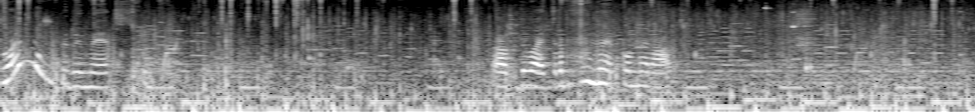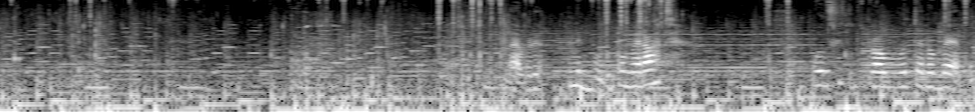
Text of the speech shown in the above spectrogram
Чого я не можу підійматися? Так, давай, треба помирати. Добре, не буду помирати. Буду щось тут пробувати робити.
